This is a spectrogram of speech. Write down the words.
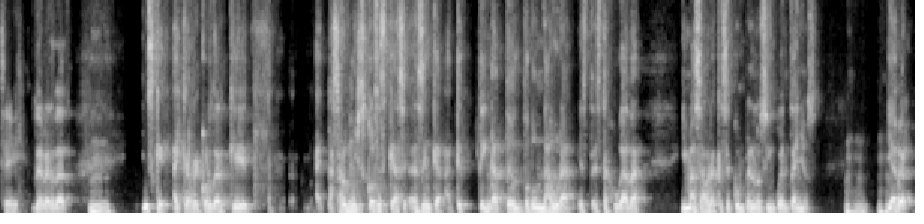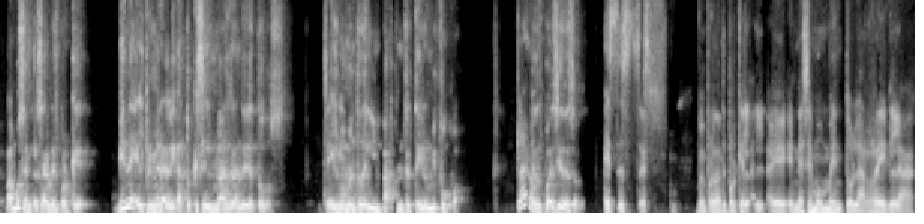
Sí. De verdad. Y es que hay que recordar que pasaron muchas cosas que hacen que, tenga todo un aura esta, esta jugada y más ahora que se cumplen los 50 años. Y a ver, vamos a empezar, Luis, porque viene el primer alegato que es el más grande de todos. El momento del impacto entre Taylor y Fuqua. Claro. ¿Qué nos puede decir de eso? Es, es, muy importante porque eh, en ese momento la regla,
